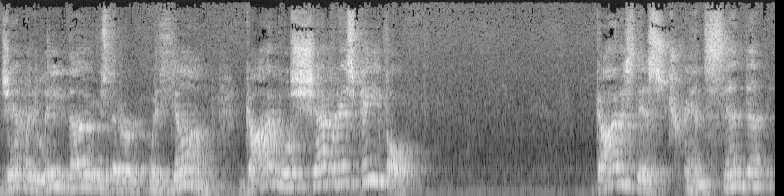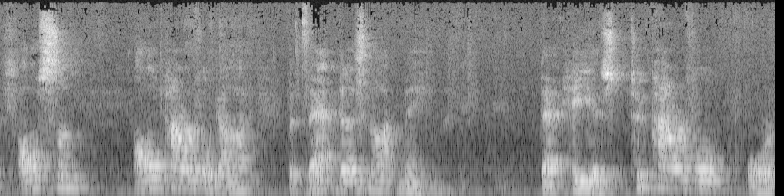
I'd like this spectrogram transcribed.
gently lead those that are with young. God will shepherd his people. God is this transcendent, awesome, all powerful God, but that does not mean that he is too powerful or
